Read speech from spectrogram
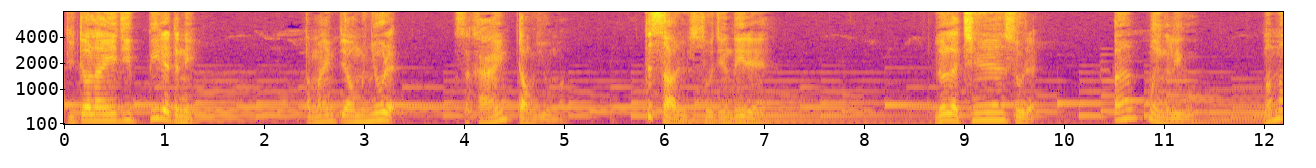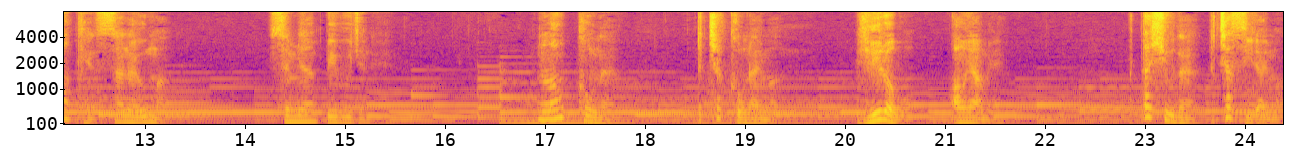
ဒီတော်လိုင်းကြီးပြီးတဲ့တနေ့တမိုင်းပြောင်မညို့တဲ့စကိုင်းတောင်ကျိုးမှာတစ္ဆာတွေဆိုကျင်သေးတယ်လွတ်လပ်ချင်းဆိုတဲ့ပန်းမှွင်ကလေးကိုမမခင်စံရွယ်ဦးမှာစင်မြန်းပေးဘူးခြင်းနဲ့နှလုံးခုန်တန် တစ်ချက်ခုန်တိုင်းမှာအရေးတော်ပုံအောင်ရမယ်အသက်ရှူတန်တစ်ချက်စီတိုင်းမှာ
